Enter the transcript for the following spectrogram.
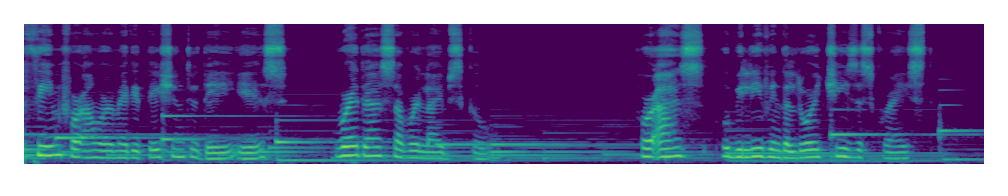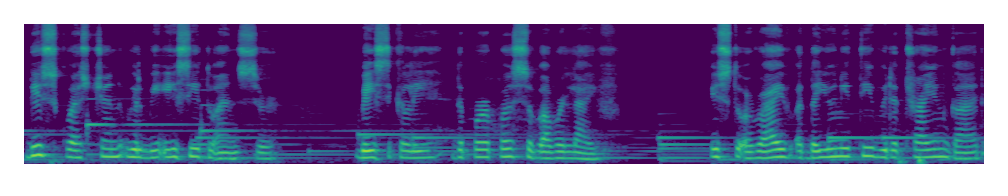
The theme for our meditation today is Where does our lives go? For us who believe in the Lord Jesus Christ, this question will be easy to answer. Basically, the purpose of our life is to arrive at the unity with the triune God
